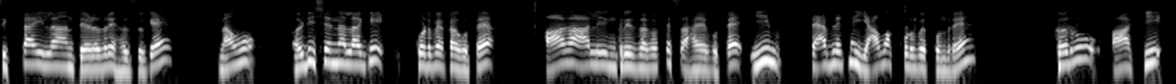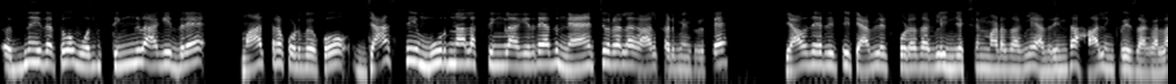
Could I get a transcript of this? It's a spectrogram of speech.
ಸಿಗ್ತಾ ಇಲ್ಲ ಅಂತ ಹೇಳಿದ್ರೆ ಹಸುಗೆ ನಾವು ಅಡಿಷನಲ್ ಆಗಿ ಕೊಡಬೇಕಾಗುತ್ತೆ. ಆಗ ಹಾಲು ಇನ್ಕ್ರೀಸ್ ಆಗೋಕ್ಕೆ ಸಹಾಯ ಆಗುತ್ತೆ. ಈ ಟ್ಯಾಬ್ಲೆಟ್ನ ಯಾವಾಗ ಕೊಡಬೇಕು ಅಂದರೆ ಕರು ಹಾಕಿ ಹದಿನೈದು ಅಥವಾ ಒಂದು ತಿಂಗಳಾಗಿದ್ರೆ ಮಾತ್ರ ಕೊಡಬೇಕು. ಜಾಸ್ತಿ ಮೂರ್ ನಾಲ್ಕು ತಿಂಗಳಾಗಿದ್ರೆ ಅದು ನ್ಯಾಚುರಲ್ ಆಗಿ ಹಾಲು ಕಡಿಮೆ ಆಗಿರುತ್ತೆ. ಯಾವುದೇ ರೀತಿ ಟ್ಯಾಬ್ಲೆಟ್ ಕೊಡೋದಾಗ್ಲಿ ಇಂಜೆಕ್ಷನ್ ಮಾಡೋದಾಗ್ಲಿ, ಅದರಿಂದ ಹಾಲು ಇನ್ಕ್ರೀಸ್ ಆಗಲ್ಲ.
